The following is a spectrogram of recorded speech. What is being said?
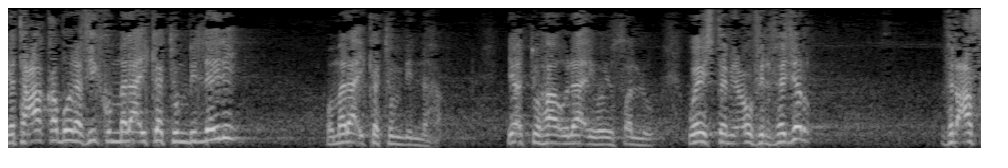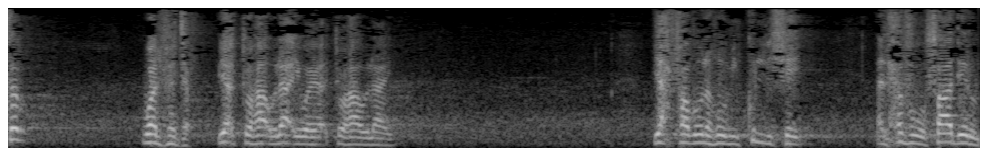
يتعاقبون فيكم ملائكة بالليل وملائكة بالنهار. يأتوا هؤلاء ويصلوا ويجتمعوا في الفجر في العصر والفجر. يأتوا هؤلاء ويأتوا هؤلاء. يحفظونه من كل شيء. الحفظ صادر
